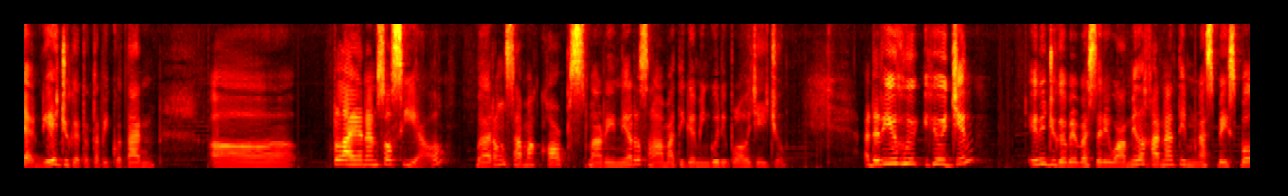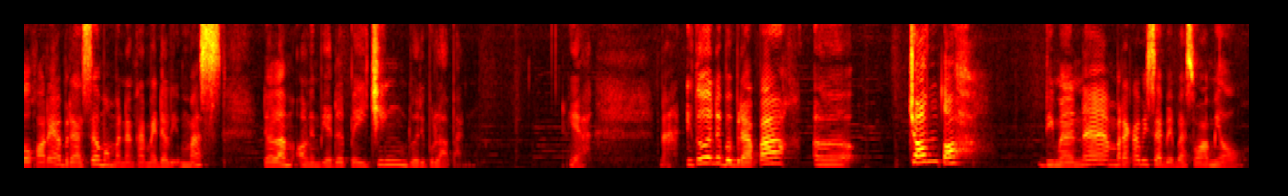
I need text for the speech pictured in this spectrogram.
ya dia juga tetap ikutan uh, pelayanan sosial bareng sama Corps Marinir selama tiga minggu di Pulau Jeju. Ada Ryu Hyujin, ini juga bebas dari wamil karena timnas baseball Korea berhasil memenangkan medali emas dalam Olimpiade Beijing 2008. Ya, nah itu ada beberapa uh, contoh di mana mereka bisa bebas wamil.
